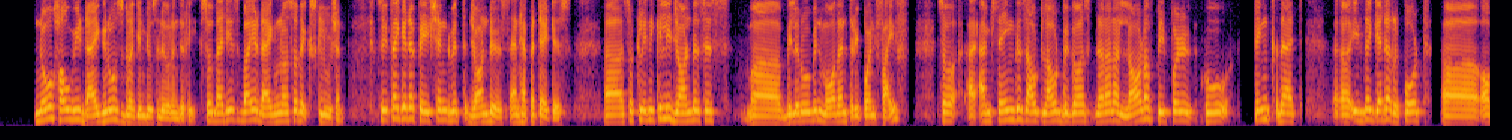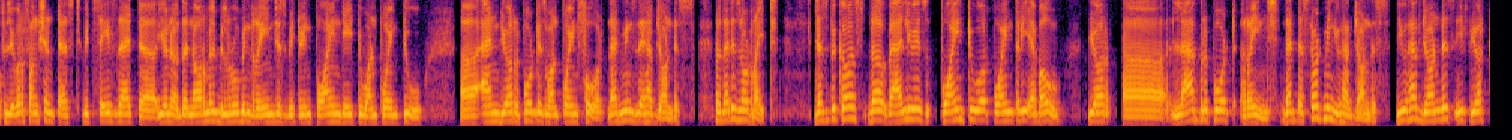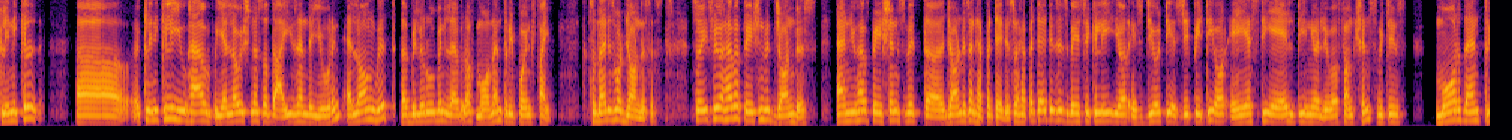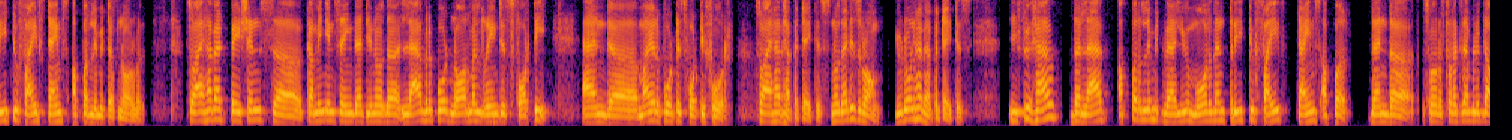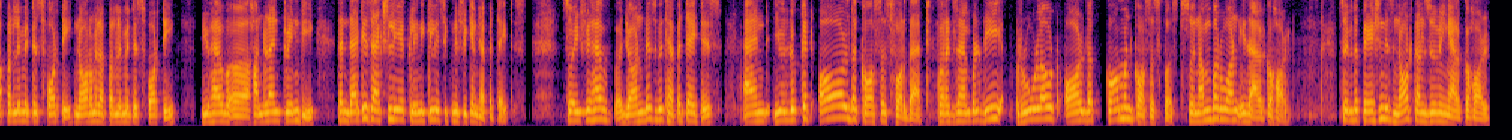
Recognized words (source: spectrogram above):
know how we diagnose drug induced liver injury. So that is by a diagnosis of exclusion. So if i get a patient with jaundice and hepatitis uh, so clinically jaundice is uh, bilirubin more than 3.5 so I, i'm saying this out loud because there are a lot of people who think that uh, if they get a report uh, of liver function test which says that uh, you know the normal bilirubin range is between 0.8 to 1.2 uh, and your report is 1.4 that means they have jaundice. No that is not right. Just because the value is 0.2 or 0.3 above your uh, lab report range that does not mean you have jaundice. You have jaundice if your clinical uh, clinically you have yellowishness of the eyes and the urine along with a bilirubin level of more than 3.5 So that is what jaundice is. So if you have a patient with jaundice and you have patients with uh, jaundice and hepatitis, so hepatitis is basically your SGOT, SGPT, or AST, ALT in your liver functions, which is more than three to five times upper limit of normal. So I have had patients uh, coming in saying that you know the lab report normal range is 40, and uh, my report is 44. So I have hepatitis. No, that is wrong. You don't have hepatitis if you have the lab upper limit value more than three to five times upper than the so for example if the upper limit is 40 normal upper limit is 40 you have uh, 120 then that is actually a clinically significant hepatitis. So if you have jaundice with hepatitis and you look at all the causes for that for example we rule out all the common causes first. So number one is alcohol. So if the patient is not consuming alcohol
